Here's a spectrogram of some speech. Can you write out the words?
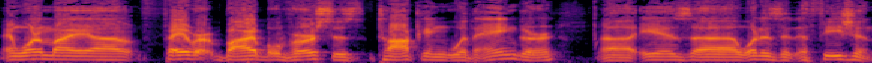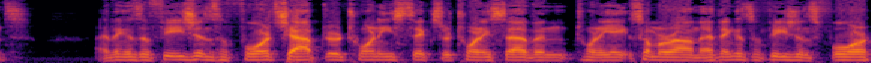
And one of my uh, favorite Bible verses talking with anger uh, is, uh, what is it, Ephesians. I think it's Ephesians, the fourth chapter, 26 or 27, 28, somewhere around there. I think it's Ephesians 4,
